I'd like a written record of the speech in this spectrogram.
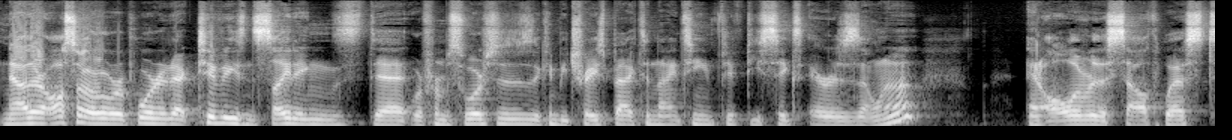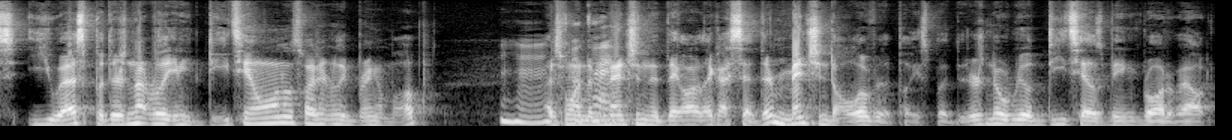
Now there are also reported activities and sightings that were from sources that can be traced back to 1956 Arizona, and all over the Southwest U.S., but there's not really any detail on them, so I didn't really bring them up. Mm-hmm. I just wanted to mention that they are, like I said, they're mentioned all over the place, but there's no real details being brought about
